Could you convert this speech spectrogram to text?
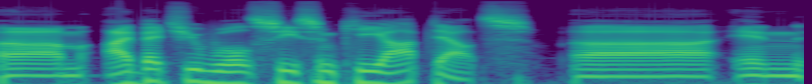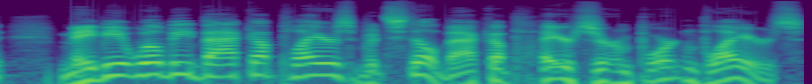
Um, I bet you will see some key opt outs. Uh, and maybe it will be backup players, but still, backup players are important players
